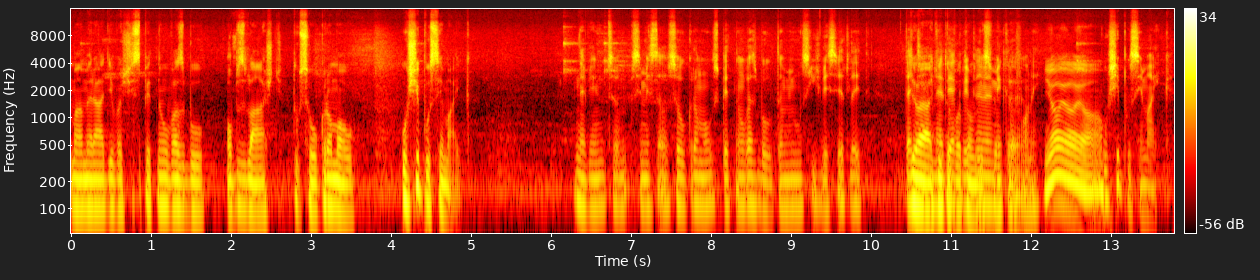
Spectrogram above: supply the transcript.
máme rádi vaši zpětnou vazbu, obzvlášť tu soukromou. Uši pusy, Mike. Nevím, co si myslel soukromou zpětnou vazbou, to mi musíš vysvětlit. Teď jo, já ti hned, to jak potom vypneme vysvětlím. mikrofony. Jo, jo, jo. Uši pusy, Mike.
